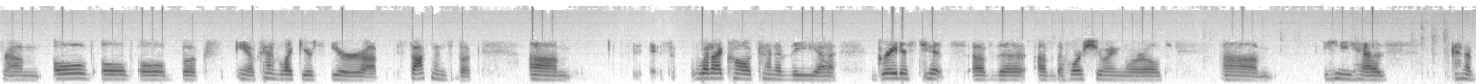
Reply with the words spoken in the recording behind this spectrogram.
from old, old, old books, you know, kind of like your, your uh, Stockman's book. Um, what I call kind of the uh, greatest hits of the of the horseshoeing world. Um, he has kind of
